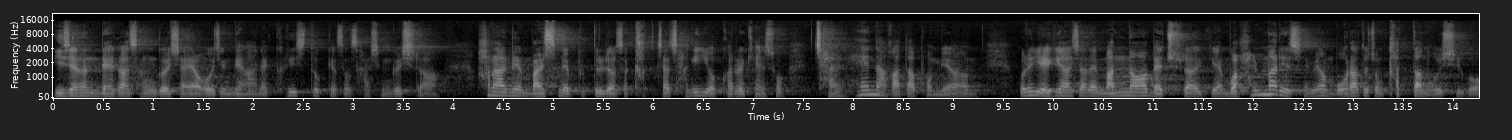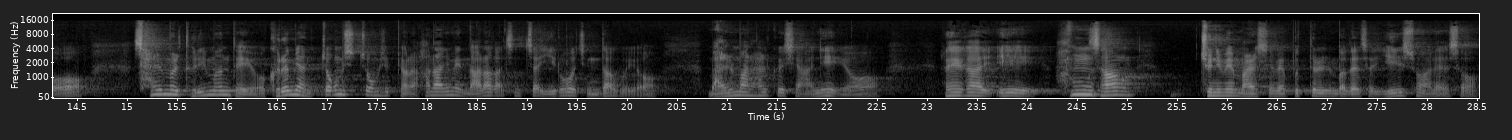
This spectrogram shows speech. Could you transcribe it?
이제는 내가 산 것이 아니라 오직 내 안에 그리스도께서 사신 것이라. 하나님의 말씀에 붙들려서 각자 자기 역할을 계속 잘 해나가다 보면 우리 얘기하잖아요. 만나와 매출하기에 뭘할 말이 있으면 뭐라도 좀 갖다 놓으시고 삶을 드리면 돼요. 그러면 조금씩 조금씩 변화. 하나님의 나라가 진짜 이루어진다고요. 말만 할 것이 아니에요. 내가 이 항상 주님의 말씀에 붙들림 받아서 예수 안에서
